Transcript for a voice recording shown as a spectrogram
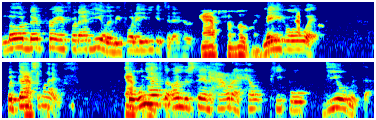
Lord, they're praying for that healing before they even get to that hurt. Absolutely. Make it go away. But that's Absolutely. life. So Absolutely. we have to understand how to help people deal with that.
